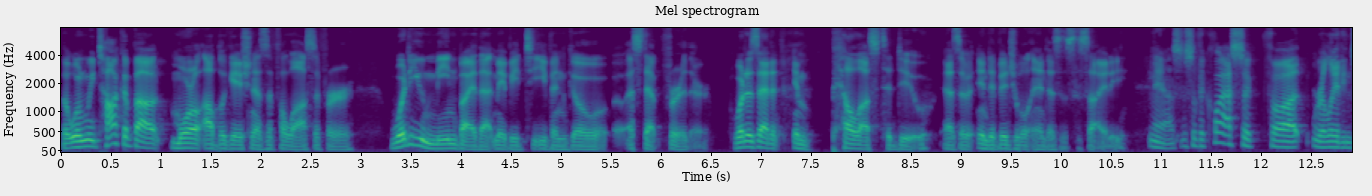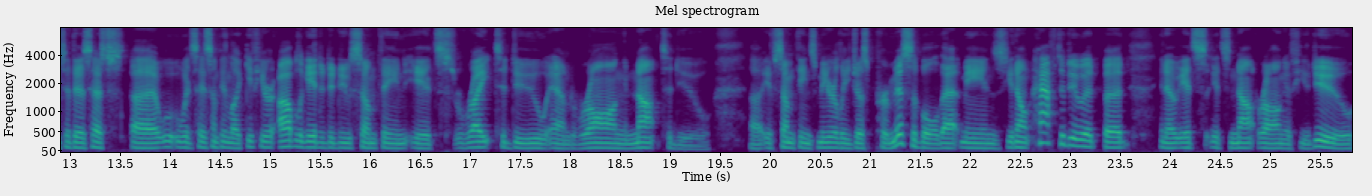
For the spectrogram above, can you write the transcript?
But when we talk about moral obligation as a philosopher, what do you mean by that, maybe to even go a step further? What does that impel us to do as an individual and as a society? Yeah, so, so the classic thought relating to this has uh, would say something like, if you're obligated to do something, it's right to do and wrong not to do. Uh, if something's merely just permissible, that means you don't have to do it, but you know it's it's not wrong if you do.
